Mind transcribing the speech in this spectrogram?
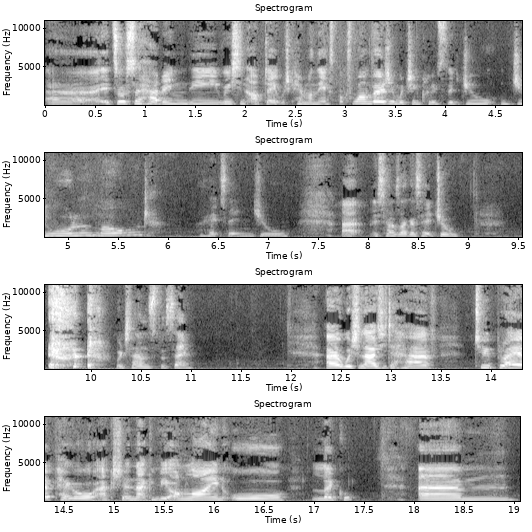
Uh, it's also having the recent update which came on the Xbox One version, which includes the dual, dual mode. I hate saying dual. Uh, it sounds like I say dual, which sounds the same. Uh, which allows you to have two player Peggle action that can be online or local. Um,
